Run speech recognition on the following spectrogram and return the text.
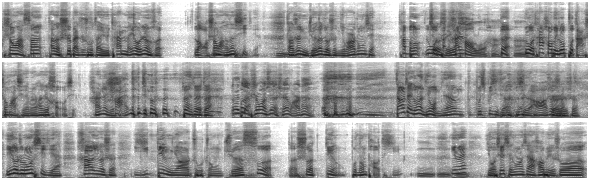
生化三它的失败之处在于它没有任何老生化三的细节，嗯导致你觉得就是你玩的东西，它不能如果就是一个它套路哈。对啊，如果它好比说不打生化系列，没有它是个好游戏，还是那句话，那就对对对。不打生化系列谁玩它呀？当然这个问题我们先不不不细聊不细聊啊，就是是。是，一个注重细节，还有一个是一定要注重角色的设定，不能跑题。嗯嗯，因为有些情况下，好比说，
